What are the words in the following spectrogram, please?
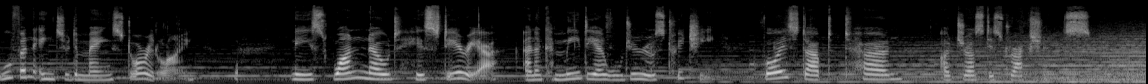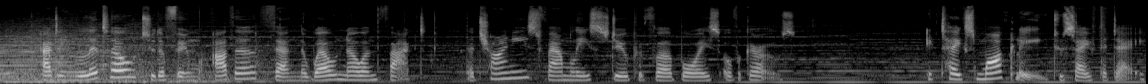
woven into the main storyline, Ni's one-note hysteria and a comedian Wu Junru's twitchy, voiced-up turn are just distractions, adding little to the film other than the well-known fact that Chinese families still prefer boys over girls. It takes Mark Lee to save the day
